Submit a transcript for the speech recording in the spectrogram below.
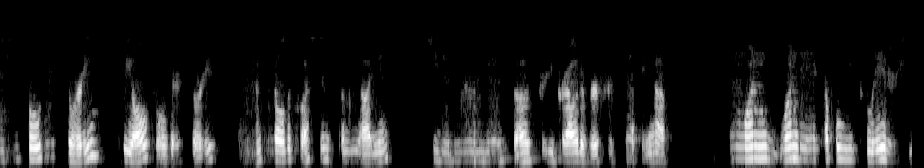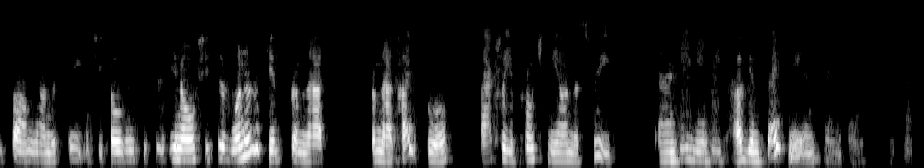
And she told her story. We all told our stories and answered all the questions from the audience. She did really good. So I was pretty proud of her for stepping up. And one one day, a couple weeks later, she saw me on the street and she told me, she said, you know, she said one of the kids from that from that high school actually approached me on the street and gave me a big hug and thanked me. And, and, and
